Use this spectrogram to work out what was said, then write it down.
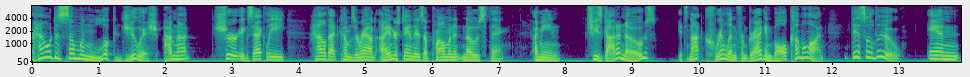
How does someone look Jewish? I'm not sure exactly how that comes around. I understand there's a prominent nose thing. I mean, she's got a nose. It's not Krillin from Dragon Ball. Come on. This'll do. And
